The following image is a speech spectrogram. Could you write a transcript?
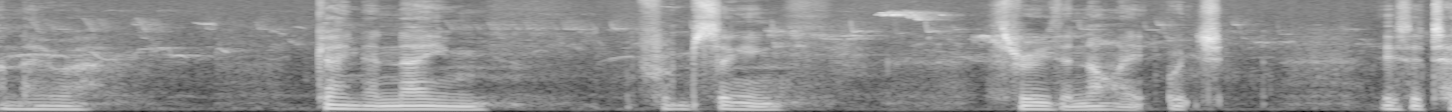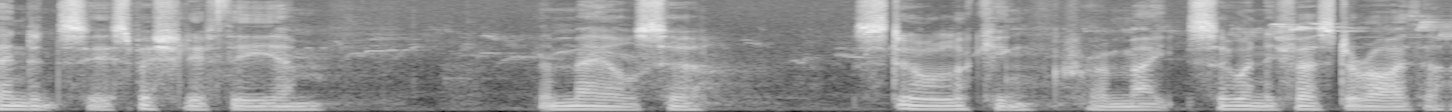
And they were gain a name from singing through the night, which is a tendency, especially if the um, the males are still looking for a mate. So when they first arrive, they'll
